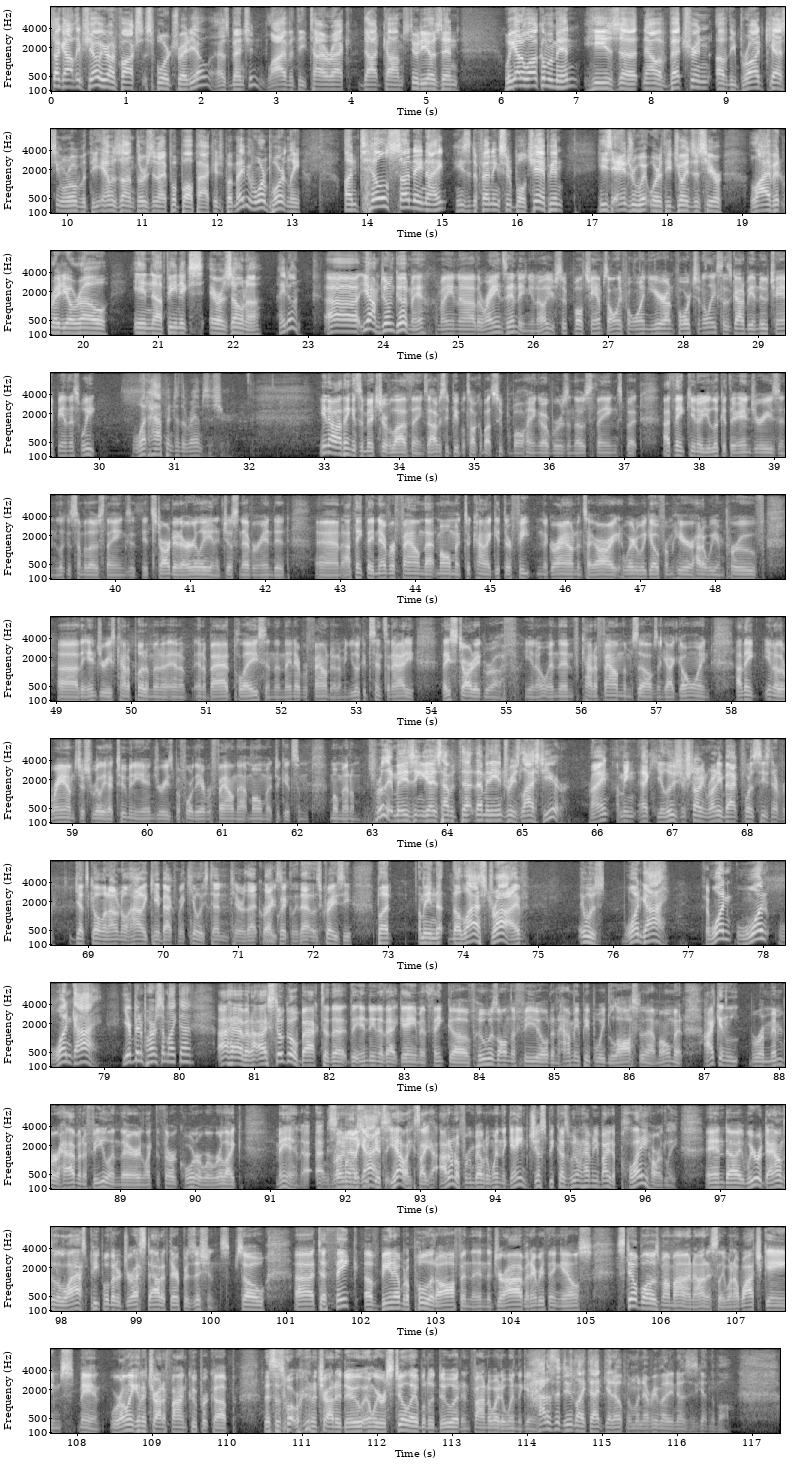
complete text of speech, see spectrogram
Doug Gottlieb Show here on Fox Sports Radio, as mentioned, live at the TireRack.com studios. And we got to welcome him in. He's uh, now a veteran of the broadcasting world with the Amazon Thursday Night Football package. But maybe more importantly, until Sunday night, he's a defending Super Bowl champion. He's Andrew Whitworth. He joins us here live at Radio Row in uh, Phoenix, Arizona. How you doing? Uh, yeah, I'm doing good, man. I mean, uh, the rain's ending. You know, your Super Bowl champs only for one year, unfortunately. So there's got to be a new champion this week. What happened to the Rams this year? You know, I think it's a mixture of a lot of things. Obviously, people talk about Super Bowl hangovers and those things, but I think, you know, you look at their injuries and look at some of those things. It, it started early and it just never ended. And I think they never found that moment to kind of get their feet in the ground and say, all right, where do we go from here? How do we improve? Uh, the injuries kind of put them in a, in, a, in a bad place, and then they never found it. I mean, you look at Cincinnati, they started rough, you know, and then kind of found themselves and got going. I think, you know, the Rams just really had too many injuries before they ever found that moment to get some momentum. It's really amazing you guys have that, that many injuries last year, right? I mean, heck, you lose your starting running back before the season ever gets going. I don't know how he came back from Achilles tendon tear that, that quickly. That was crazy. But, I mean, the, the last drive, it was one guy. Yep. One, one, one guy. You ever been a part of something like that? I haven't. I still go back to the the ending of that game and think of who was on the field and how many people we'd lost in that moment. I can remember having a feeling there in like the third quarter where we're like, man, some of us gets, yeah, like it's like I don't know if we're gonna be able to win the game just because we don't have anybody to play hardly, and uh, we were down to the last people that are dressed out at their positions. So uh, to think of being able to pull it off and, and the drive and everything else still blows my mind. Honestly, when I watch games, man, we're only going to try to find Cooper Kupp. This is what we're going to try to do, and we were still able to do it and find a way to win the game. How does a dude like that get open when everybody knows he's getting the ball?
